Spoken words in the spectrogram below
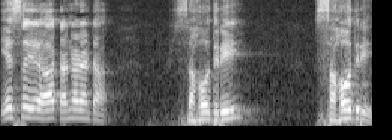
ఏసయ్య అటు అన్నాడంట సహోదరి సహోదరి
